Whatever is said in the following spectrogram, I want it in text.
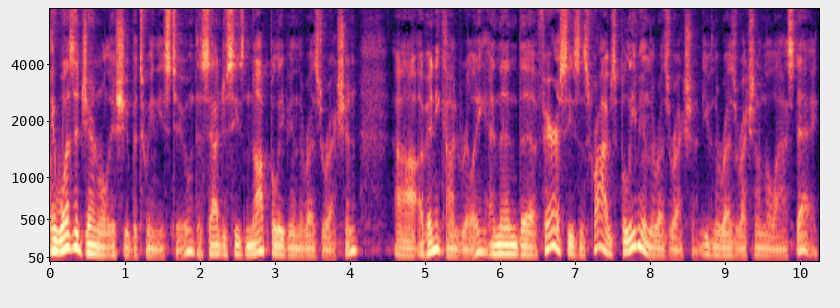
It was a general issue between these two the Sadducees not believing in the resurrection uh, of any kind, really, and then the Pharisees and scribes believing in the resurrection, even the resurrection on the last day.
